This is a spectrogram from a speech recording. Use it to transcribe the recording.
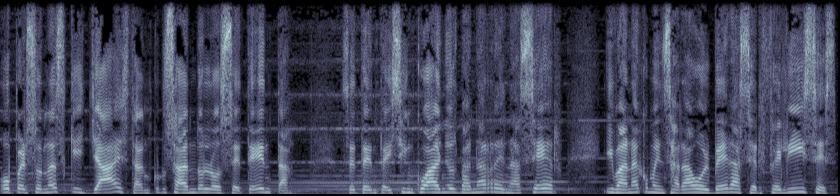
o personas que ya están cruzando los 70, 75 años, van a renacer? Y van a comenzar a volver a ser felices.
